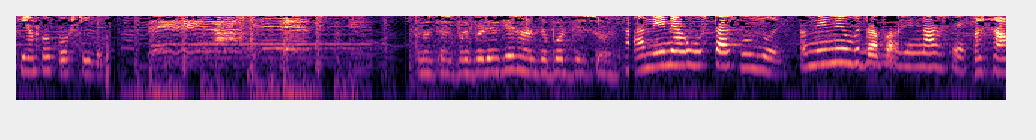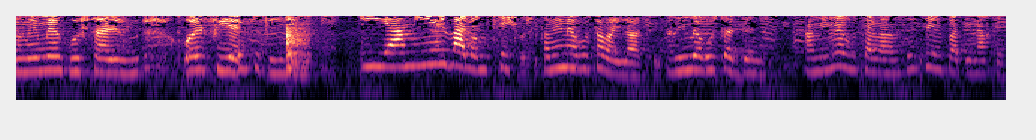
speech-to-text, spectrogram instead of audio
tiempo posible. Nuestras preferencias en el deporte son. A mí me gusta el fútbol. A mí me gusta patinarse. Pues a mí me gusta el golf y el ciclismo. Y a mí el baloncesto. A mí me gusta bailar. A mí me gusta el tenis. A mí me gusta el baloncesto y el patinaje.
